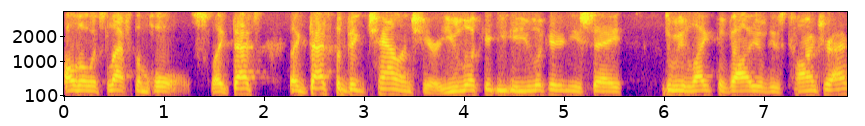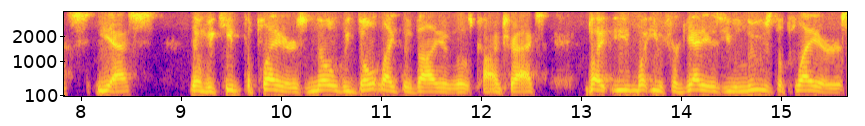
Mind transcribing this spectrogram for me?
although it's left them holes. Like that's like that's the big challenge here. You look at you look at it and you say, do we like the value of these contracts? Yes. Then we keep the players. No, we don't like the value of those contracts. But you, what you forget is you lose the players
